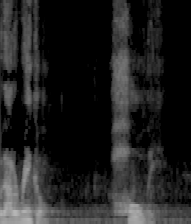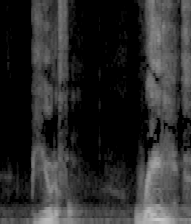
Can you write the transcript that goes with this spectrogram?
without a wrinkle, holy, beautiful, radiant.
